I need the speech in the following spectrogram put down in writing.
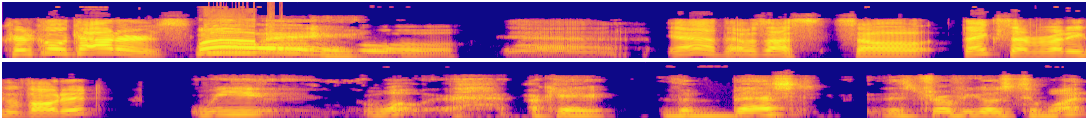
Critical Encounters. Whoa. Yeah, yeah, that was us. So thanks everybody who voted. We what? Okay, the best. This trophy goes to what?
